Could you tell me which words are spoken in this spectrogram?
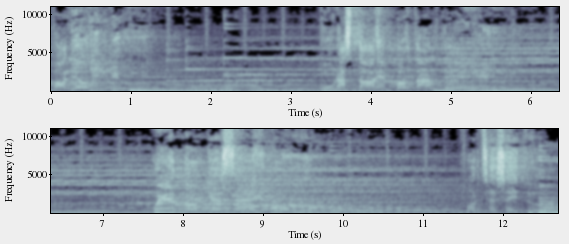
voglio di più, una storia importante, quello che sei tu, forse sei tu.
